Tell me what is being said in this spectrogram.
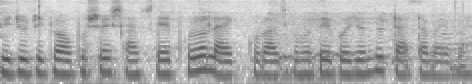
ভিডিওটিকে অবশ্যই সাবস্ক্রাইব করো লাইক করো। আজকের মতো এই পর্যন্ত। টাটা বাই বাই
